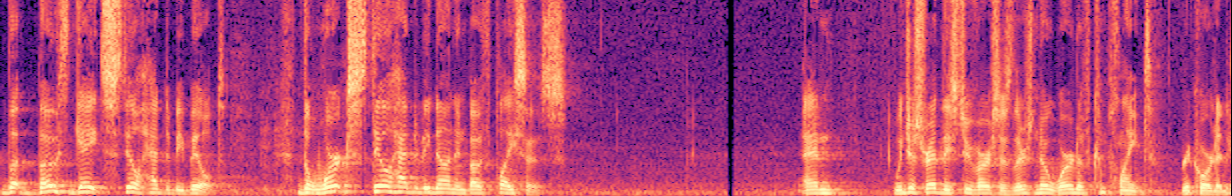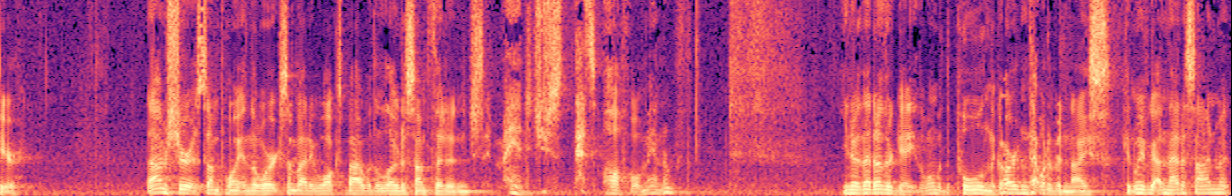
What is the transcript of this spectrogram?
but both gates still had to be built. The work still had to be done in both places. And we just read these two verses. There's no word of complaint recorded here. I'm sure at some point in the work, somebody walks by with a load of something and say, "Man, did you? That's awful, man." You know that other gate, the one with the pool and the garden, that would have been nice. Couldn't we have gotten that assignment?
